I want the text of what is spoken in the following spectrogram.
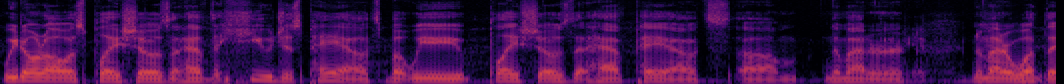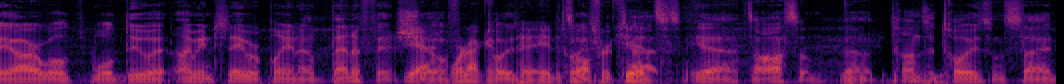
we don't always play shows that have the hugest payouts, but we play shows that have payouts. Um, no matter no matter what they are, we'll we'll do it. I mean, today we're playing a benefit Yeah, show. we're for not getting Toys- paid. It's Toys all for kids. Tots. Yeah, it's awesome. Uh, tons of toys inside.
